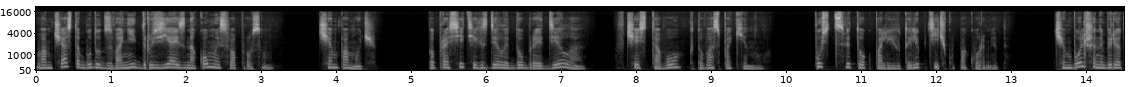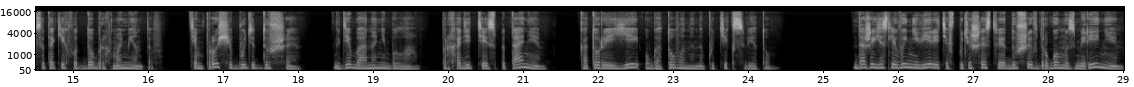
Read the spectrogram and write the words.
Вам часто будут звонить друзья и знакомые с вопросом «Чем помочь?». Попросите их сделать доброе дело в честь того, кто вас покинул. Пусть цветок польют или птичку покормят. Чем больше наберется таких вот добрых моментов, тем проще будет душе, где бы она ни была, проходить те испытания, которые ей уготованы на пути к свету. Даже если вы не верите в путешествие души в другом измерении,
